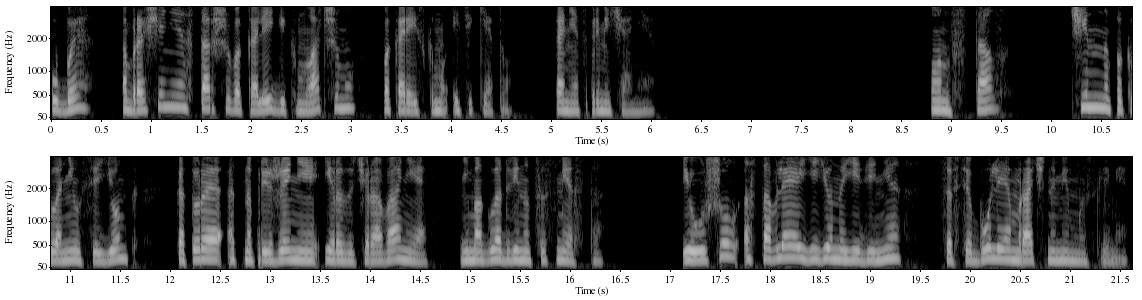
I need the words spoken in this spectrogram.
УБ — обращение старшего коллеги к младшему по корейскому этикету. Конец примечания. Он встал, чинно поклонился Йонг, которая от напряжения и разочарования не могла двинуться с места, и ушел, оставляя ее наедине со все более мрачными мыслями.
